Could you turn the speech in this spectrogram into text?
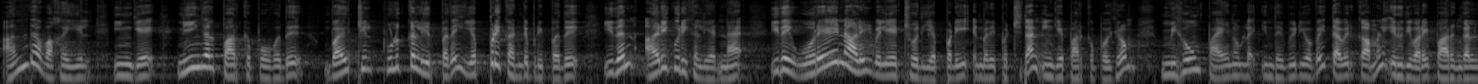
அந்த வகையில் இங்கே நீங்கள் பார்க்க போவது வயிற்றில் புழுக்கள் இருப்பதை எப்படி கண்டுபிடிப்பது? இதன் அறிகுறிகள் என்ன? இதை ஒரே நாளில் வெளியேற்றுவது எப்படி? என்பதை பற்றி தான் இங்கே பார்க்க போகிறோம். மிகவும் பயனுள்ள இந்த வீடியோவை தவிர்க்காமல் இறுதி வரை பாருங்கள்.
